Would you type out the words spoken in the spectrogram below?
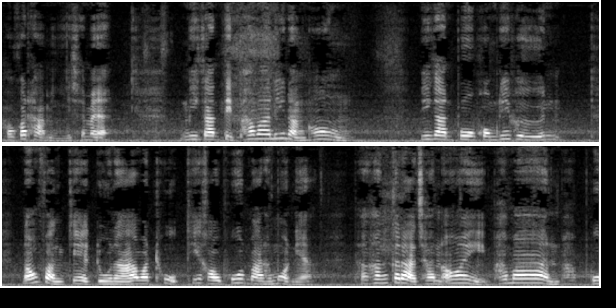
เขาก็ถามอย่างนี้ใช่ไหมมีการติดผ้าม่านที่หนังห้อง มีการปูพรมที่พื้น น้องสังเกตดูนะวัตถุที่เขาพูดมาทั้งหมดเนี่ย ทั้งทั้งกระดาษชั้นอ้อย ผ้าม่านผ้าปู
